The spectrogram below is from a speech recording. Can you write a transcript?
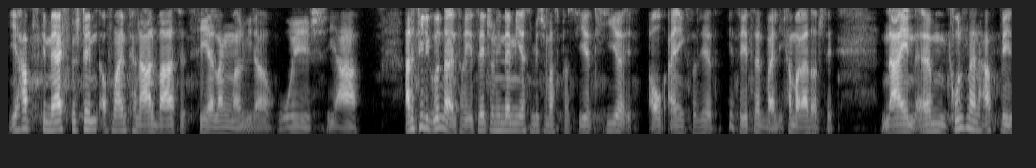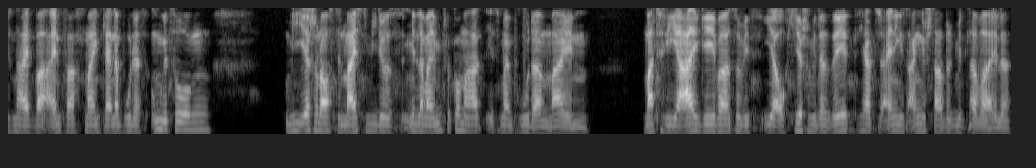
Ihr habt's gemerkt, bestimmt, auf meinem Kanal war es jetzt sehr lang mal wieder ruhig, ja. Hatte viele Gründe einfach, ihr seht schon hinter mir ist ein bisschen was passiert, hier ist auch einiges passiert. Ihr seht's nicht, weil die Kamera dort steht. Nein, ähm, Grund meiner Abwesenheit war einfach, mein kleiner Bruder ist umgezogen. Wie ihr schon aus den meisten Videos mittlerweile mitbekommen habt, ist mein Bruder mein Materialgeber, so wie es ihr auch hier schon wieder seht. Hier hat sich einiges angestapelt mittlerweile.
